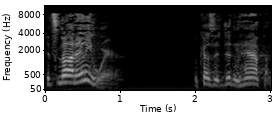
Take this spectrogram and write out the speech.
It's not anywhere because it didn't happen.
